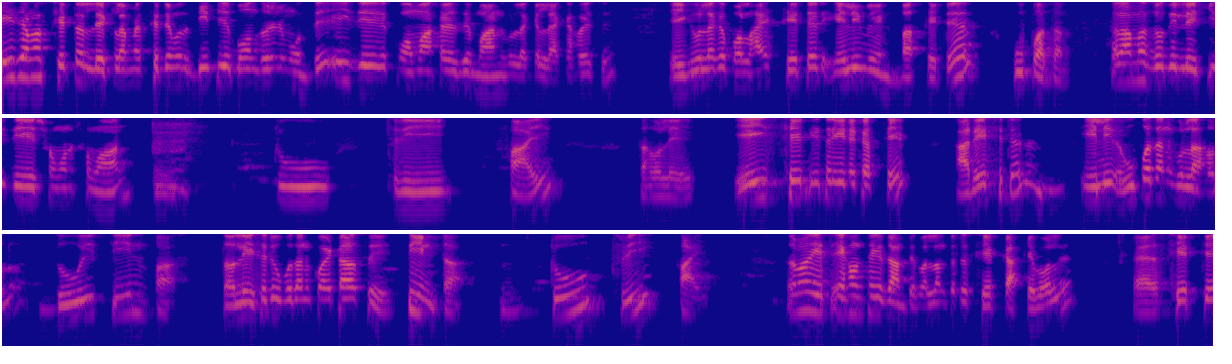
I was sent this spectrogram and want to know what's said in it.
এই যে আমরা সেটটা লিখলাম সেটের মধ্যে দ্বিতীয় বন্ধনের মধ্যে এই যে কমা আকারে যে মানগুলোকে লেখা হয়েছে, এইগুলোকে বলা হয় সেটের এলিমেন্ট বা সেটের উপাদান। তাহলে আমরা যদি লিখি যে সমান সমান টু থ্রি ফাইভ তাহলে এই সেট এটা এটা একটা সেট আর এই সেটের উপাদানগুলো হলো দুই, তিন, পাঁচ। তাহলে এই সেটের উপাদান কয়টা আছে? তিনটা। টু থ্রি ফাইভ মানে এ- এখন থেকে জানতে পারলাম যে সেট কাকে বলে। সেটকে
